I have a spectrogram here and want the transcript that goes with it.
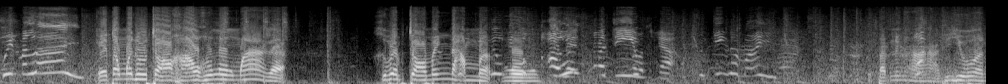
ควิดมาเลยแกต้องมาดูจอเขาเขางงมากอะคือแบบจอแม่งดำอะงงเอาเลเซอร์จี้มันเนี่ยคุณยิงทำไมแป๊บนึงหาหาที่ฮิวก่อน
